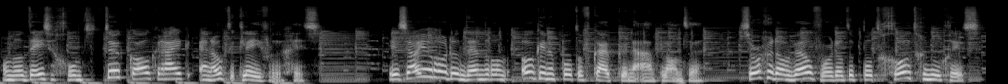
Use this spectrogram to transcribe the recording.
omdat deze grond te kalkrijk en ook te kleverig is. Je zou je rhododendron ook in een pot of kuip kunnen aanplanten. Zorg er dan wel voor dat de pot groot genoeg is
